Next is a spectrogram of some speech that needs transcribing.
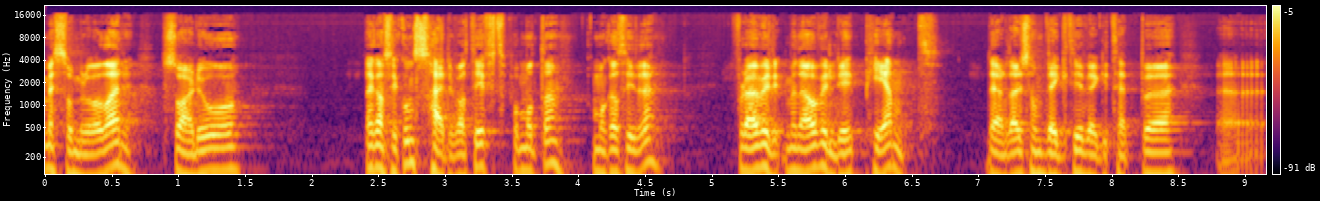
messeområdet der, så er det jo Det er ganske konservativt, på en måte, om man kan si det. For det er veldig, men det er jo veldig pent. Det er, det er liksom vegg-til-vegg-teppe, uh,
